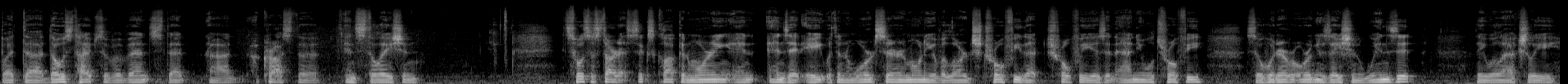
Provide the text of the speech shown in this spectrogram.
But uh, those types of events that uh, across the installation it's supposed to start at six o'clock in the morning and ends at eight with an award ceremony of a large trophy. That trophy is an annual trophy, so whatever organization wins it, they will actually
